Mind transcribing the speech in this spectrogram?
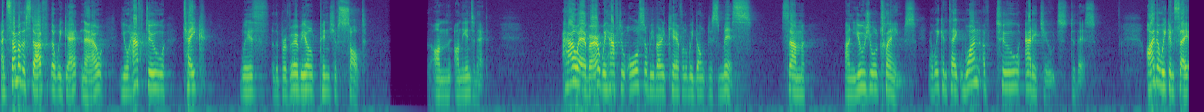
And some of the stuff that we get now, you have to take with the proverbial pinch of salt on, on the internet. However, we have to also be very careful that we don't dismiss some unusual claims. Now, we can take one of two attitudes to this. Either we can say,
